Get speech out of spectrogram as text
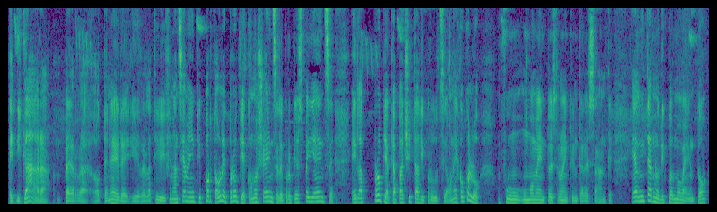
e di gara per ottenere i relativi finanziamenti, portò le proprie conoscenze, le proprie esperienze e la propria capacità di produzione. Ecco, quello fu un momento estremamente interessante e all'interno di quel momento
